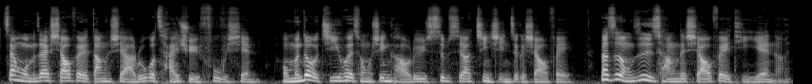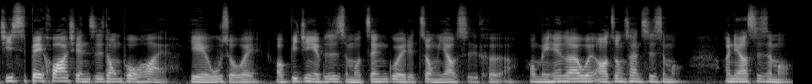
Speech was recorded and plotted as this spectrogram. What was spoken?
这样我们在消费的当下，如果采取付现，我们都有机会重新考虑是不是要进行这个消费。那这种日常的消费体验呢，即使被花钱之痛破坏啊，也无所谓哦，毕竟也不是什么珍贵的重要时刻啊。我每天都在问哦，中餐吃什么？啊，你要吃什么？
